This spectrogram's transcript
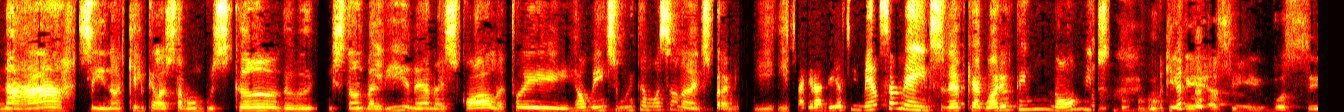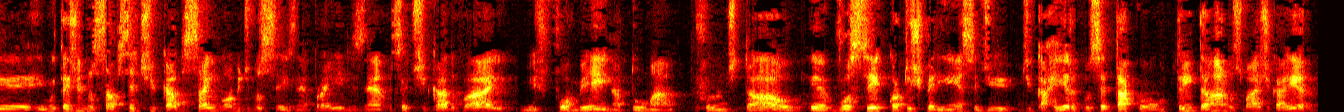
na arte, naquilo que elas estavam buscando, estando ali, né, na escola, foi realmente muito emocionante para mim. E, e, te agradeço imensamente, né, porque agora eu tenho um nome de. O que é, assim, você, e muita gente não sabe, o certificado sai o nome de vocês, né, para eles, né? O certificado vai, me formei na turma fulano de tal. É, você, com a tua experiência de, de carreira, você está com 30 anos mais de carreira?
